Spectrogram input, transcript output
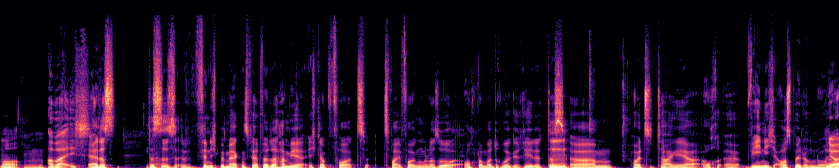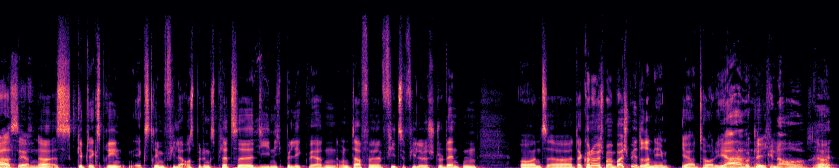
Oh. Mhm. Aber ich... Ja, das... Das ja. ist, äh, finde ich, bemerkenswert, weil da haben wir, ich glaube, vor zwei Folgen oder so auch nochmal drüber geredet, dass mhm. ähm, heutzutage ja auch äh, wenig Ausbildung nur ja, werden. Ne? Es gibt extrem, extrem viele Ausbildungsplätze, die nicht belegt werden und dafür viel zu viele Studenten. Und äh, da könnt ihr euch mal ein Beispiel dran nehmen. Ja, Tori. Ja, wirklich. Genau. Ja?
